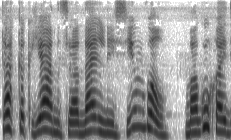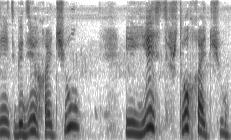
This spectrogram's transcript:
Так как я национальный символ, могу ходить где хочу и есть что хочу.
